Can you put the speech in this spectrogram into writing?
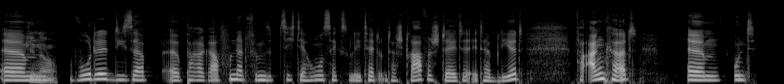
ähm, genau. wurde dieser äh, Paragraph 175, der Homosexualität unter Strafe stellte, etabliert, verankert ähm, und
